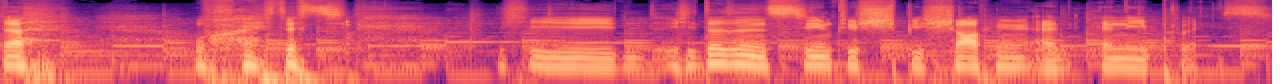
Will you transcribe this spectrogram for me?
the... Why does... He... He doesn't seem to be shopping at any place.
